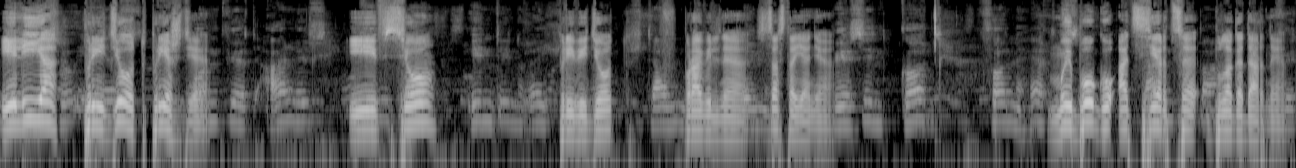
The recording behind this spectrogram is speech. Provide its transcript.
Илия придет прежде, и все приведет в правильное состояние. Мы Богу от сердца благодарны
